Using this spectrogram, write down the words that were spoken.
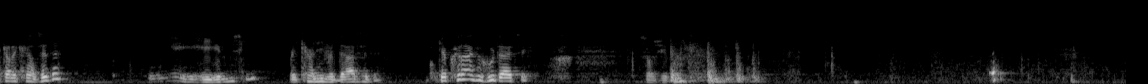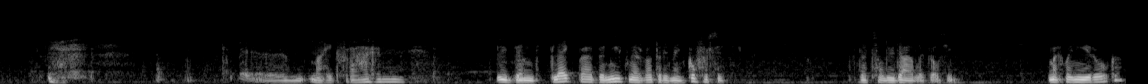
kan ik gaan zitten? Hier misschien? Ik ga liever daar zitten. Ik heb graag een goed uitzicht. Zoals u wilt. Uh, mag ik vragen? U bent blijkbaar benieuwd naar wat er in mijn koffer zit. Dat zal u dadelijk wel zien. Mag men hier roken?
